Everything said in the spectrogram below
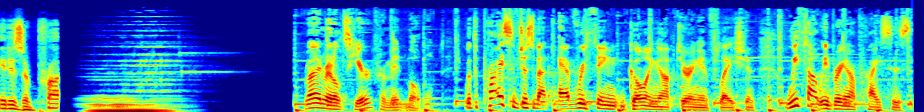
It is a pro- Ryan Reynolds here from Mint Mobile. With the price of just about everything going up during inflation, we thought we'd bring our prices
